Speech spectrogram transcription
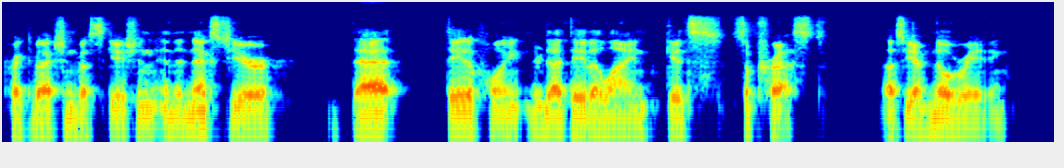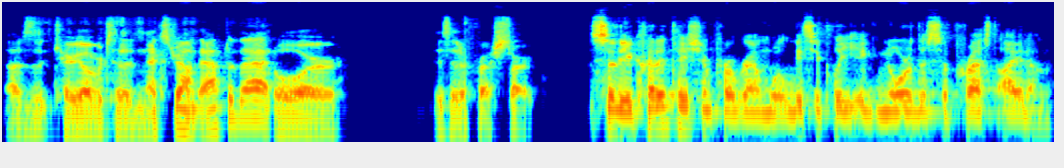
corrective action investigation, and the next year that data point or that data line gets suppressed, uh, so you have no rating. Uh, does it carry over to the next round after that, or is it a fresh start? So the accreditation program will basically ignore the suppressed item.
